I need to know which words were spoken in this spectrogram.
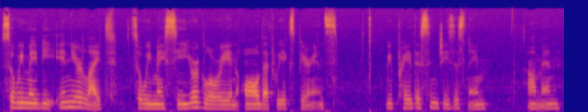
so we may be in your light, so we may see your glory in all that we experience. We pray this in Jesus' name. Amen.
